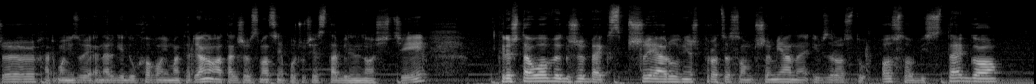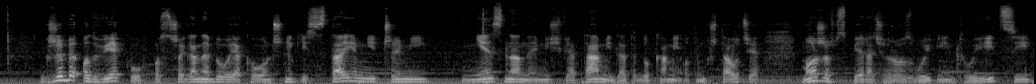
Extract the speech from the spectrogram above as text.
czy. Harmonizuje energię duchową i materialną, a także wzmacnia poczucie stabilności. Kryształowy grzybek sprzyja również procesom przemiany i wzrostu osobistego. Grzyby od wieków postrzegane były jako łączniki z tajemniczymi, nieznanymi światami, dlatego kamień o tym kształcie może wspierać rozwój intuicji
